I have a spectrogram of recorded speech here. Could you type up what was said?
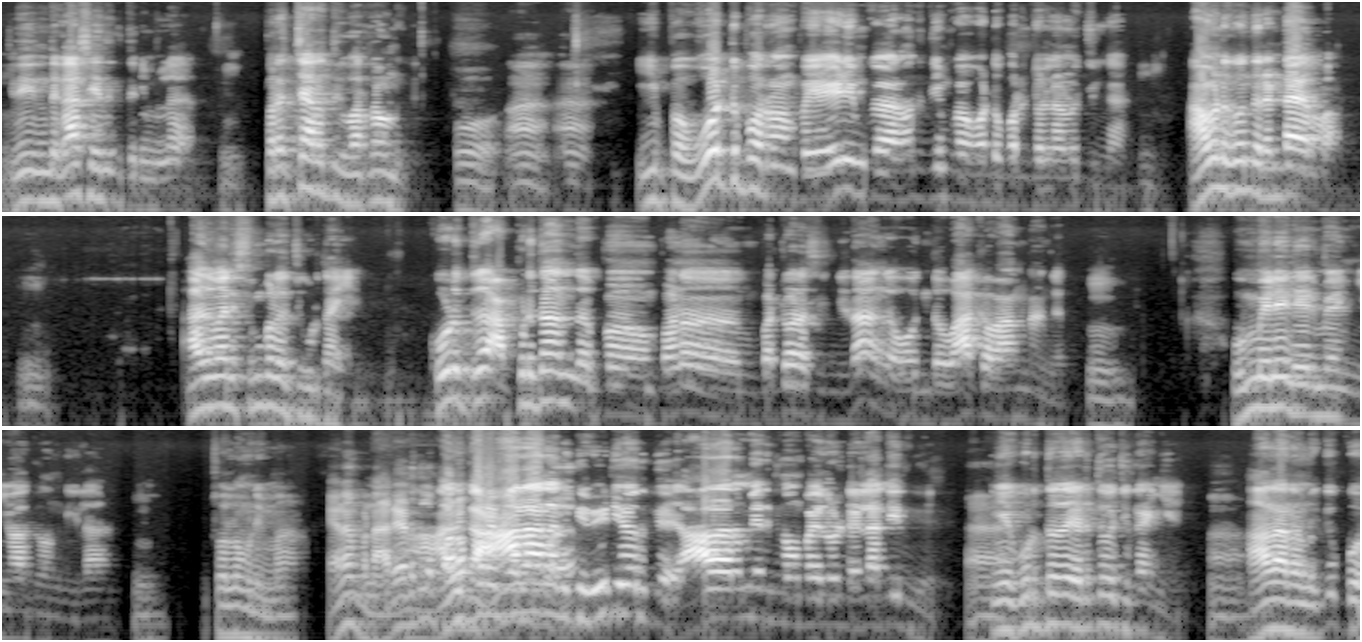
இது இந்த காசு எதுக்கு தெரியுமில்ல. பிரச்சாரத்துக்கு வர்றவனுக்கு ஓ இப்ப ஓட்டு போடுறான் இப்ப ஏடிஎம்க வந்து திமுக ஓட்டு போறேன்னு சொல்லலாம்னு வச்சுங்க. அவனுக்கு வந்து ரெண்டாயிரம் ரூபாய் ம். அது மாதிரி சிம்பிள் வச்சு கொடுத்தாங்க கொடுத்து அப்படிதான் இந்த ப- பணம் பட்டுவாடா செஞ்சுதான் அங்க இந்த வாக்கை வாங்கினாங்க. உண்மையிலேயே நேர்மையா நீங்க வாக்கு வாங்கினீங்களா. சொல்ல முடியுமா? ஏன்னா இப்ப நிறைய இடத்துல ஆதாரம். இருக்கு. வீடியோ இருக்கு. ஆதாரமே இருக்கு மொபைல் ஓட்டு எல்லாத்தையும் இருக்கு. நீங்க கொடுத்ததை எடுத்து வச்சுக்காங்க ஆ. ஆதாரம் இருக்கு. இப்போ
